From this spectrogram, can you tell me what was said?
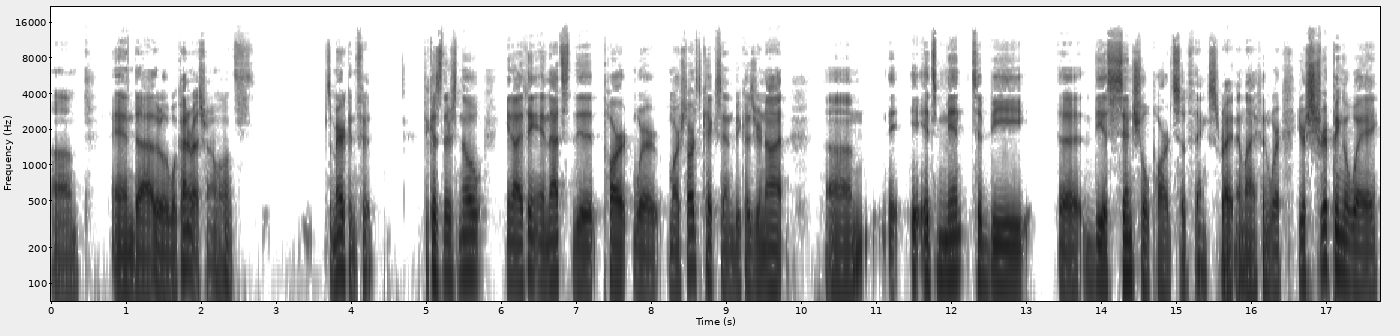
Um, and uh, they're like, what kind of restaurant? Well, it's it's American food because there's no, you know, I think, and that's the part where martial arts kicks in because you're not, um, it, it's meant to be, uh, the essential parts of things, right, in life and where you're stripping away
